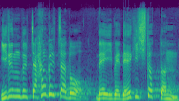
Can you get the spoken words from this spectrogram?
이름 글자 한 글자도 내 입에 내기 싫었던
